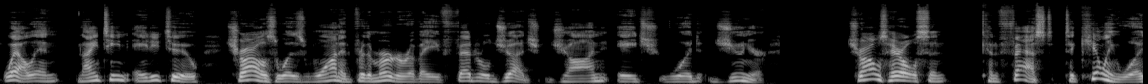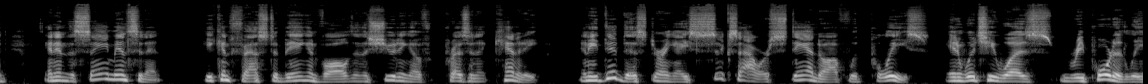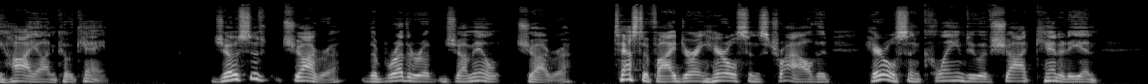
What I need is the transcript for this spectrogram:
Well, in 1982, Charles was wanted for the murder of a federal judge, John H. Wood Jr. Charles Harrelson confessed to killing Wood, and in the same incident, he confessed to being involved in the shooting of President Kennedy. And he did this during a six hour standoff with police, in which he was reportedly high on cocaine. Joseph Chagra, the brother of Jamil Chagra, testified during Harrelson's trial that Harrelson claimed to have shot Kennedy, and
